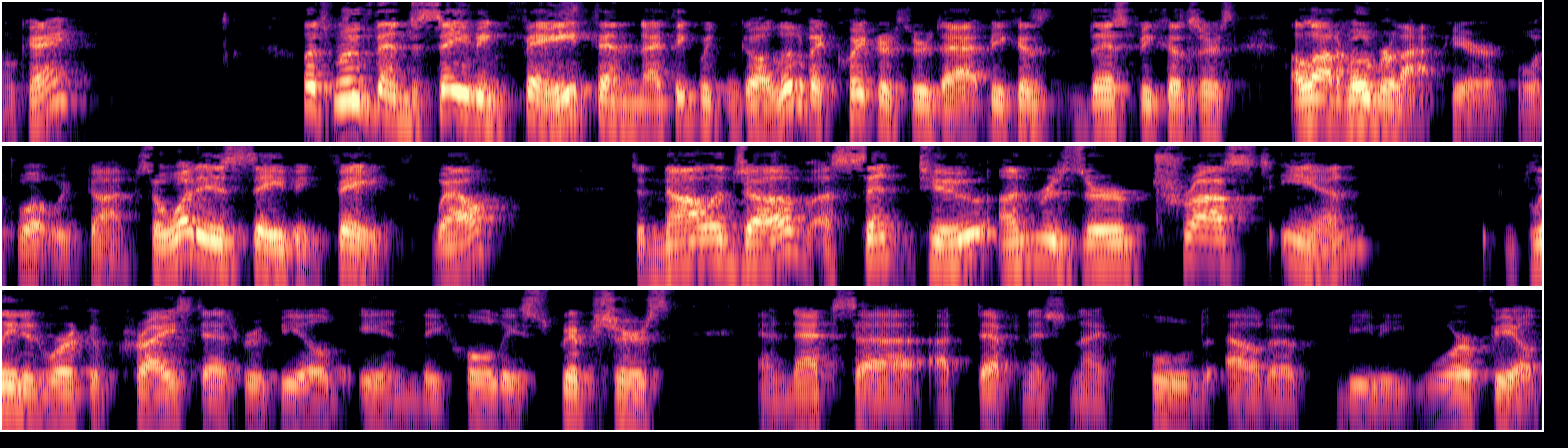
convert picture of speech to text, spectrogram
Okay. Let's move then to saving faith. And I think we can go a little bit quicker through that because this, because there's a lot of overlap here with what we've done. So what is saving faith? Well, to knowledge of, assent to, unreserved trust in the completed work of Christ as revealed in the Holy Scriptures. And that's a, a definition I pulled out of B.B. Warfield.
